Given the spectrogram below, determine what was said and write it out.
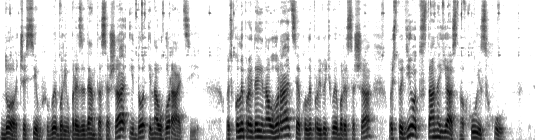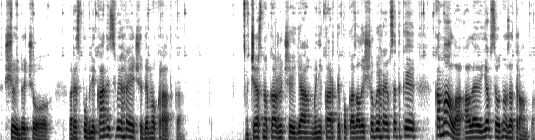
до часів виборів президента США і до інаугурації. Ось коли пройде інаугурація, коли пройдуть вибори США, ось тоді от стане ясно, who is who, що й до чого. Республіканець виграє чи демократка. Чесно кажучи, я, мені карти показали, що виграє все-таки Камала, але я все одно за Трампа.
